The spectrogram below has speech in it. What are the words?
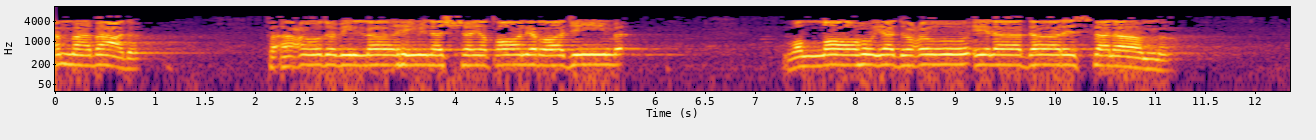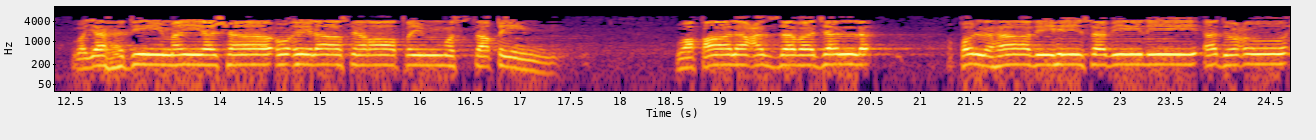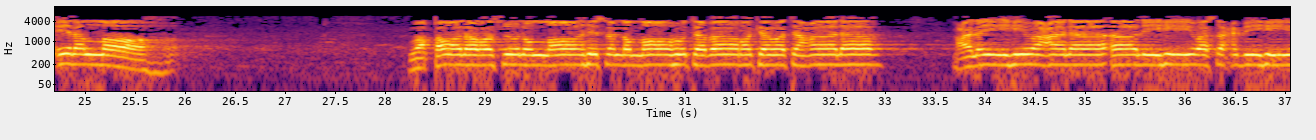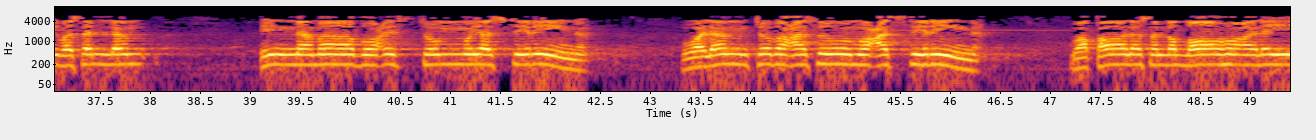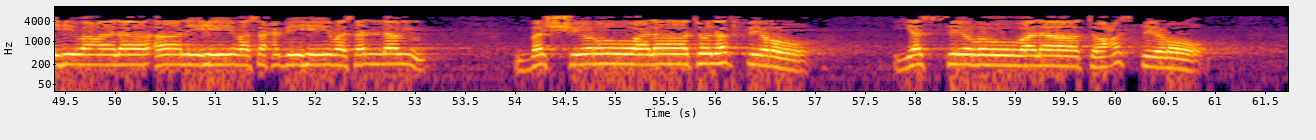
أما بعد فأعوذ بالله من الشيطان الرجيم. والله يدعو إلى دار السلام ويهدي من يشاء إلى صراط مستقيم. وقال عز وجل قل هذه سبيلي أدعو إلى الله. وقال رسول الله صلى الله تبارك وتعالى عليه وعلى آله وصحبه وسلم إنما بعثتم ميسرين ولم تبعثوا معسرين. وقال صلى الله عليه وعلى آله وصحبه وسلم بشروا ولا تنفروا. يسروا ولا تعسروا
